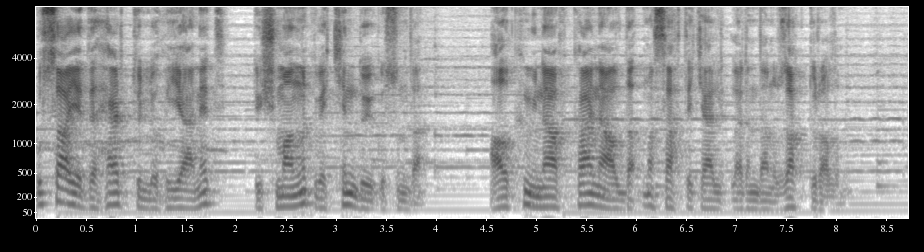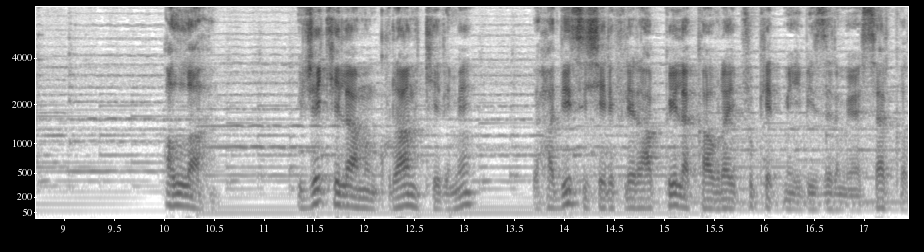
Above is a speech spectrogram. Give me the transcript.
Bu sayede her türlü hıyanet, düşmanlık ve kin duygusundan, halkı münafıkane aldatma sahtekarlıklarından uzak duralım. Allah'ım, Yüce Kelam'ın Kur'an-ı Kerim'i ve hadis-i şerifleri hakkıyla kavrayıp fıkh etmeyi bizlere müyesser kıl.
